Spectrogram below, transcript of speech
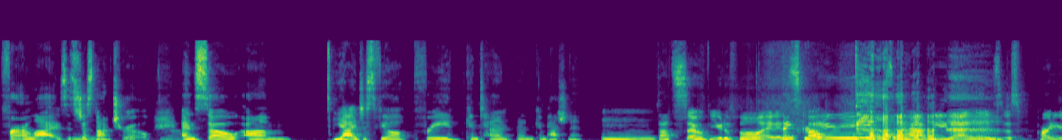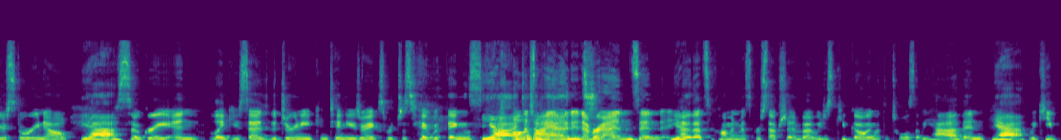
for our lives it's just Mhm. not true Yeah. and so um yeah i just feel free content and compassionate Mm, that's so beautiful and Thanks, inspiring. I'm so happy that is is part of your story now. yeah It's so great. And like you said, the journey continues, right? Because we're just hit with things yeah all the time and it never ends. And, you Yeah. know, that's a common misperception, but we just keep going with the tools that we have and yeah we keep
